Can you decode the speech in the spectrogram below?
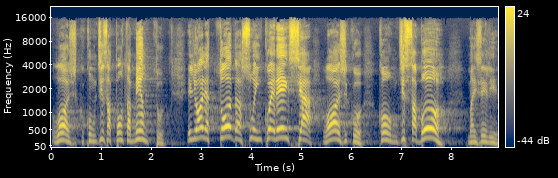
lógico, com desapontamento. Ele olha toda a sua incoerência, lógico, com dissabor, mas ele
